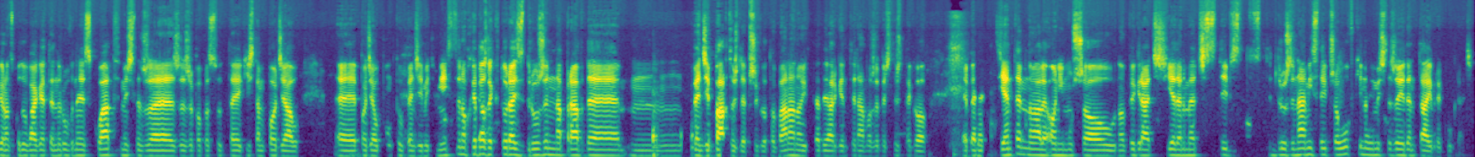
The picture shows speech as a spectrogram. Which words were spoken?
biorąc pod uwagę ten równy skład, myślę, że, że, że po prostu tutaj jakiś tam podział, podział punktów będzie mieć miejsce, no chyba, że któraś z drużyn naprawdę mm, będzie bardzo źle przygotowana, no i wtedy Argentyna może być też tego beneficjentem, no ale oni muszą no, wygrać jeden mecz z, ty, z drużynami z tej czołówki, no i myślę, że jeden tiebreak ugrać.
